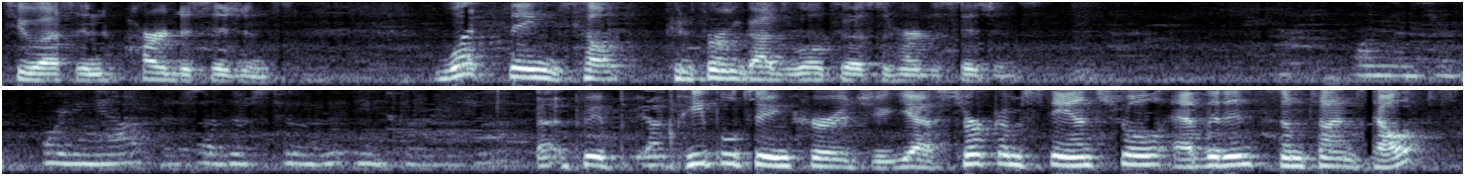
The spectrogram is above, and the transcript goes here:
to us in hard decisions. What things help confirm God's will to us in hard decisions? One that you're pointing out, there's others to encourage you. Uh, uh, people to encourage you. Yeah, circumstantial evidence sometimes helps.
